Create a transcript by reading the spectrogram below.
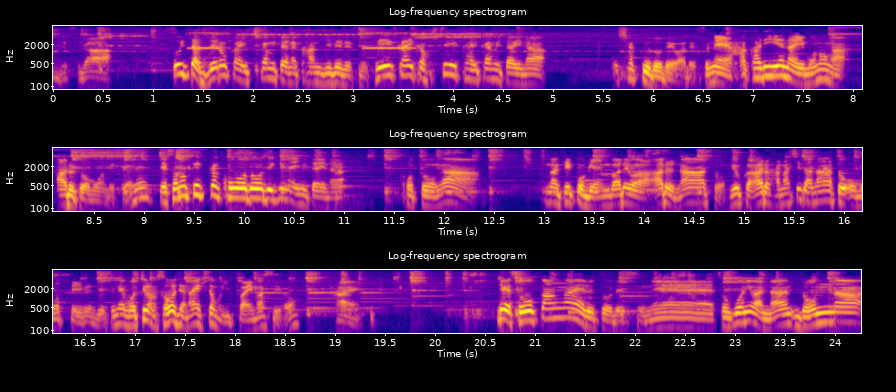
うんですが、そういった0か1かみたいな感じでですね、正解か不正解かみたいな尺度ではですね、測り得ないものがあると思うんですよね。で、その結果行動できないみたいなことが、まあ結構現場ではあるなぁと、よくある話だなぁと思っているんですね。もちろんそうじゃない人もいっぱいいますよ。はい。で、そう考えるとですね、そこにはなんどんな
